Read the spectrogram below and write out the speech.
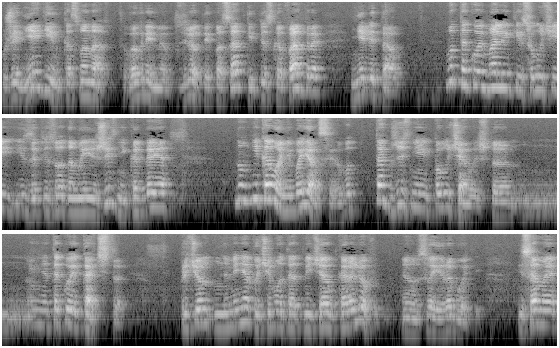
уже ни один космонавт во время взлета и посадки без скафандра не летал. Вот такой маленький случай из эпизода моей жизни, когда я ну, никого не боялся. Вот так в жизни получалось, что у меня такое качество – причем меня почему-то отмечал Королев э, в своей работе. И самое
